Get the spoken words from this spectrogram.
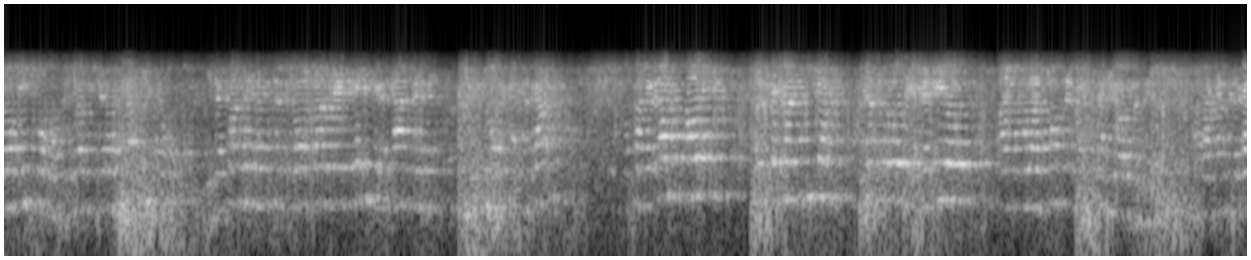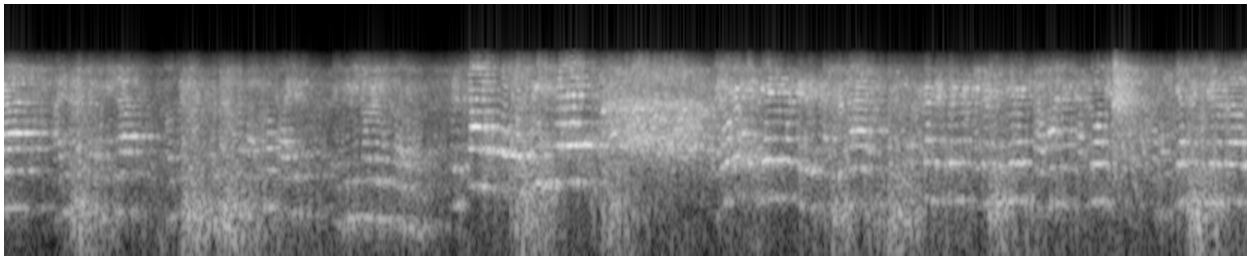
yo mismo, como señor Guillermo Francisco, y de parte de nuestro señor Padre Eric Hernández, nos alegramos hoy de este gran día, siendo bienvenidos al corazón de nuestra Dios, para entregar a esta comunidad donde nuestro patrón a él, el divino revolucionario. Estamos going to get it out.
